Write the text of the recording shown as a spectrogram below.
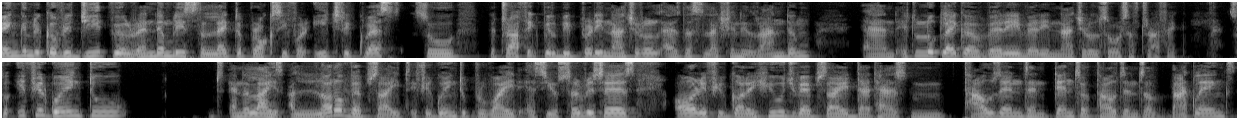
Penguin Recovery Jeet will randomly select a proxy for each request. So the traffic will be pretty natural as the selection is random and it will look like a very, very natural source of traffic. So if you're going to analyze a lot of websites, if you're going to provide SEO services, or if you've got a huge website that has thousands and tens of thousands of backlinks,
